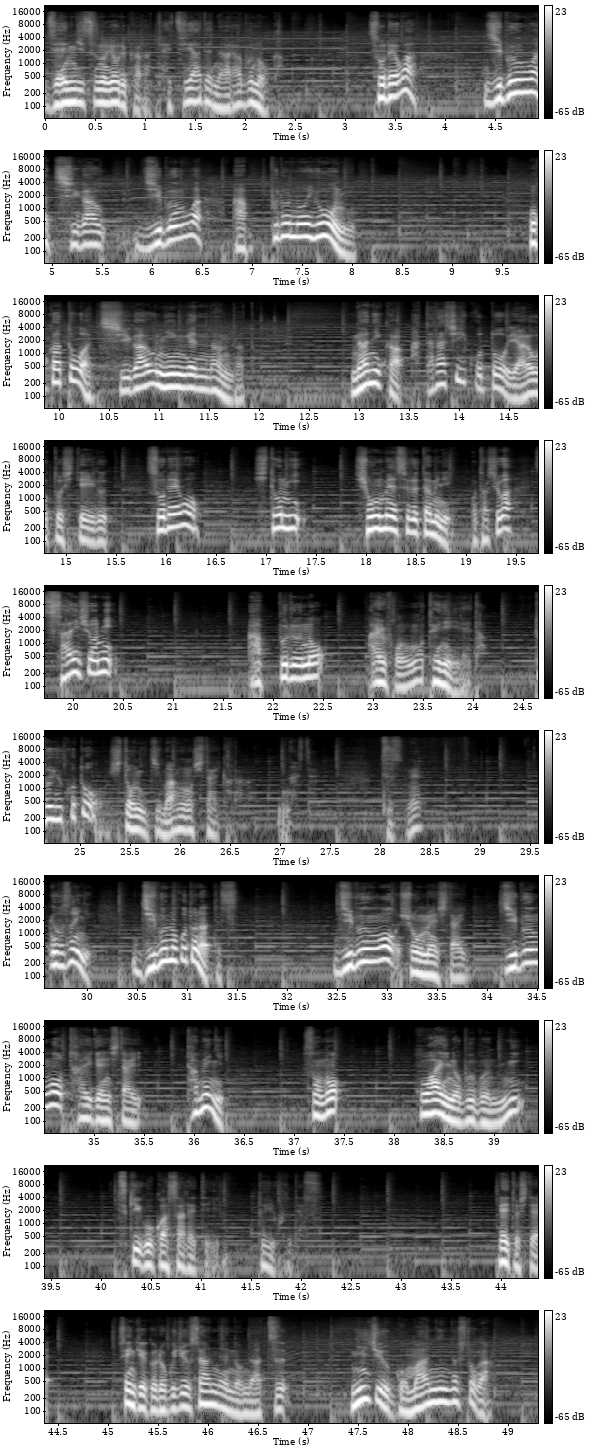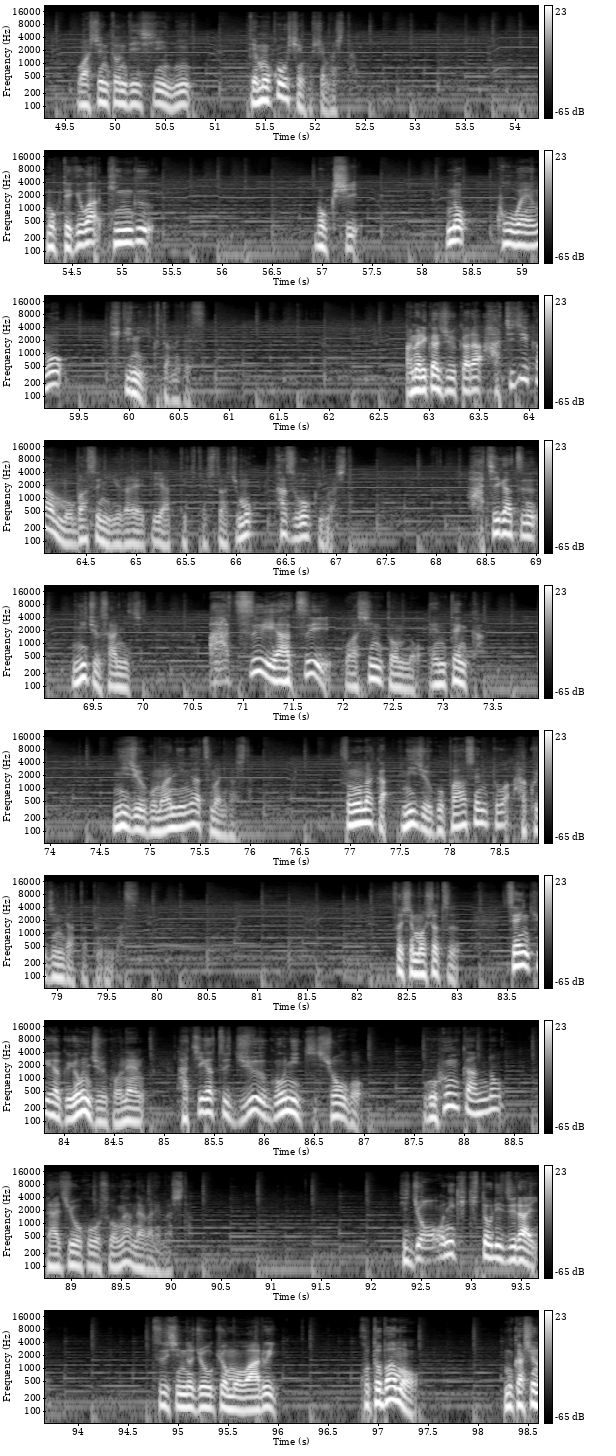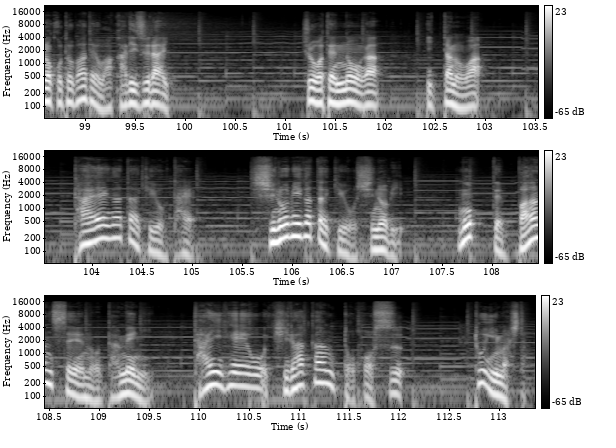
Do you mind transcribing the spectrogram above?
前日の夜から徹夜で並ぶのか。それは自分は違う。自分は Apple のように他とは違う人間なんだと。何か新しいことをやろうとしている。それを人に証明するために私は最初に Apple の iPhone を手に入れた。ということを人に自慢をしたいからですね。要するに自分のことなんです。自分を証明したい。自分を体現したい。ためにそのホワイの部分に突き動かされているということです。例として1963年の夏25万人の人がワシントン DC にデモ行進をしました。目的はキング牧師の講演を聞きに行くためです。アメリカ中から8時間もバスに揺られてやってきた人たちも数多くいました。8月23日暑い暑いワシントンの炎天下。25万人が集まりました。その中25%は白人だったといいます。そしてもう一つ1945年8月15日正午5分間のラジオ放送が流れました。非常に聞き取りづらい。通信の状況も悪い。言葉も昔の言葉で分かりづらい。昭和天皇が言ったのは耐え難きを耐え忍び難きを忍びもって万世のために太平を開かんと欲すと言いました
